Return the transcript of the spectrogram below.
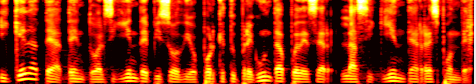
y quédate atento al siguiente episodio porque tu pregunta puede ser la siguiente a responder.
